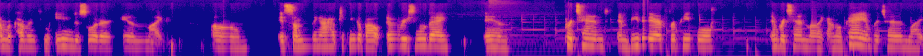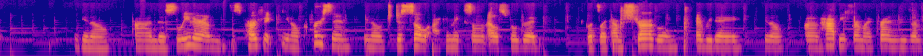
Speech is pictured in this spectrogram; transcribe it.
I'm recovering from eating disorder, and like, um, it's something I have to think about every single day, and pretend and be there for people, and pretend like I'm okay, and pretend like, you know, I'm this leader, I'm this perfect, you know, person, you know, just so I can make someone else feel good. But it's like I'm struggling every day, you know. I'm happy for my friends, I'm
